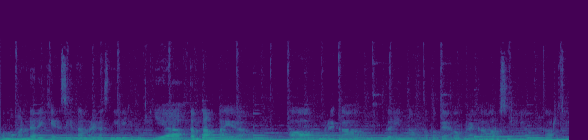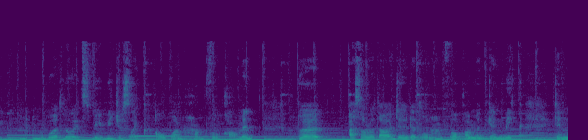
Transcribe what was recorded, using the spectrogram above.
omongan dari kayak sekitar mereka sendiri gitu. Iya. Tentang kayak oh mereka gak enough atau kayak oh mereka harus gini, oh, mereka harus gini. Mm-mm, buat lu it's maybe just like a one harmful comment. But asal lo tahu aja that one harmful comment can make can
